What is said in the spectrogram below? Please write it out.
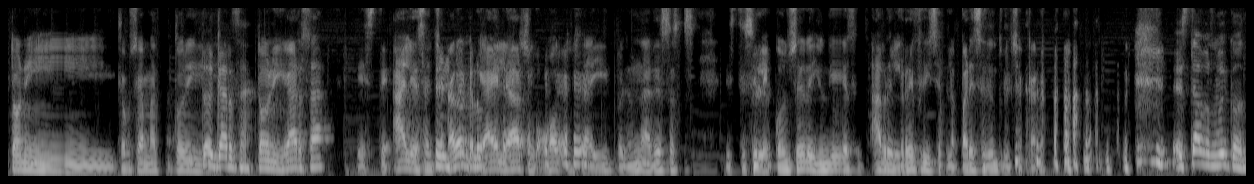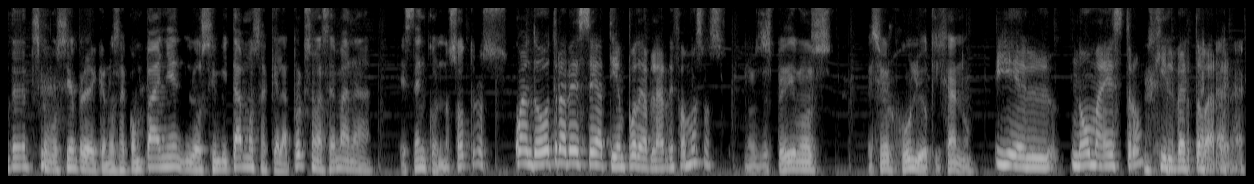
Tony, ¿cómo se llama? Tony Garza. Tony Garza, este, alias el chacalón, y ahí le da sus fotos ahí, pues una de esas este, se le concede y un día se abre el refri y se le aparece dentro del chacalón. Estamos muy contentos, como siempre, de que nos acompañen. Los invitamos a que la próxima semana estén con nosotros. Cuando otra vez sea tiempo de hablar de famosos. Nos despedimos el señor Julio Quijano. Y el no maestro Gilberto Barrera.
